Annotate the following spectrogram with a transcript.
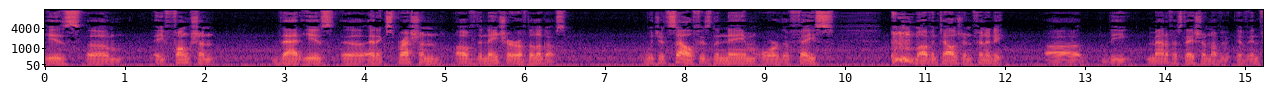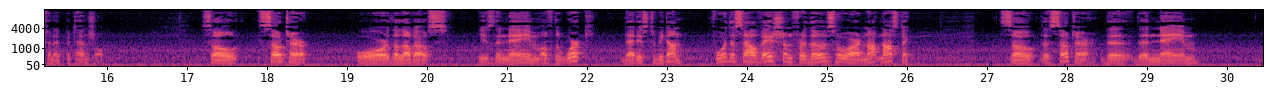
is um, a function that is uh, an expression of the nature of the logos, which itself is the name or the face of intelligent infinity. Uh, the manifestation of, of infinite potential. So, Soter, or the Logos, is the name of the work that is to be done for the salvation for those who are not Gnostic. So, the Soter, the, the name,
